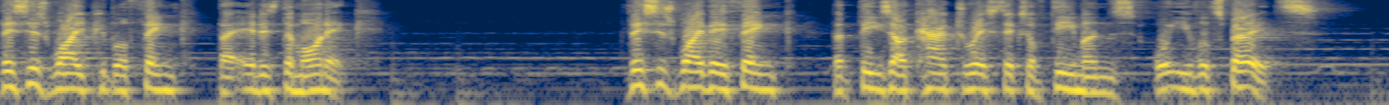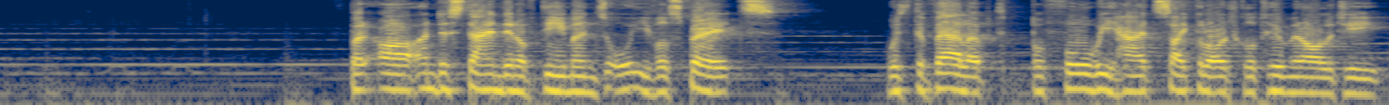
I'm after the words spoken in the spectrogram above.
This is why people think that it is demonic. This is why they think that these are characteristics of demons or evil spirits but our understanding of demons or evil spirits was developed before we had psychological terminology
